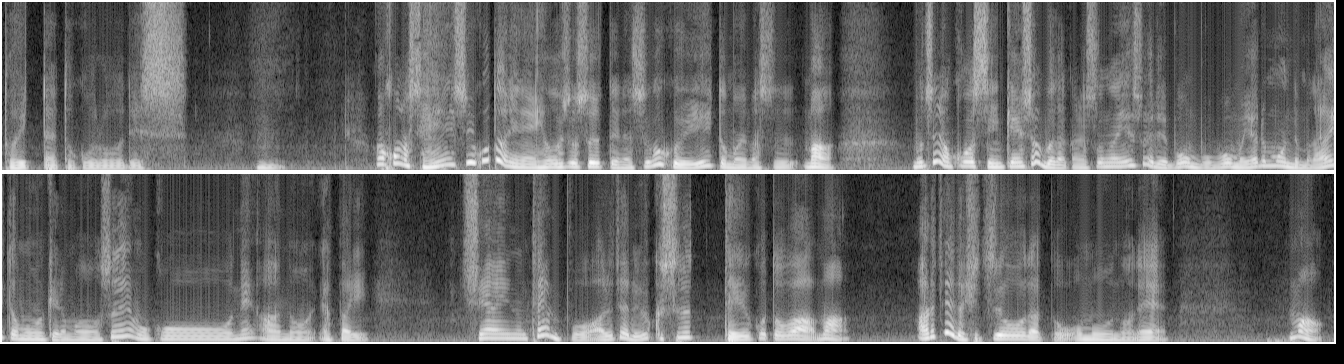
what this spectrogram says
といったところです。うんまあ、この選手ごとにね表彰するっていうのはすごくいいと思います。まあもちろんこう真剣勝負だからそんな急いでボンボンボンボンやるもんでもないと思うけどもそれでもこうねあのやっぱり試合のテンポをある程度良くするっていうことはまあある程度必要だと思うのでまあ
